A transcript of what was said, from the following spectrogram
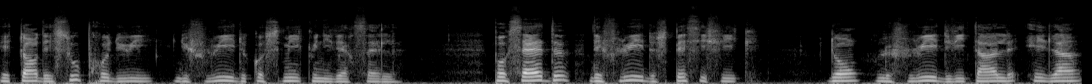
étant des sous-produits du fluide cosmique universel, possèdent des fluides spécifiques dont le fluide vital est l'un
